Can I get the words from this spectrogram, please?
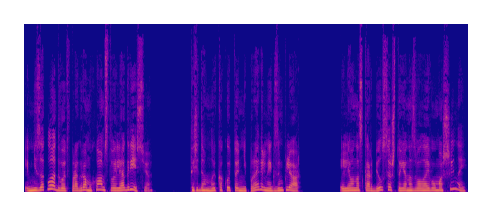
Им не закладывают в программу хамство или агрессию. Передо мной какой-то неправильный экземпляр. Или он оскорбился, что я назвала его машиной?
